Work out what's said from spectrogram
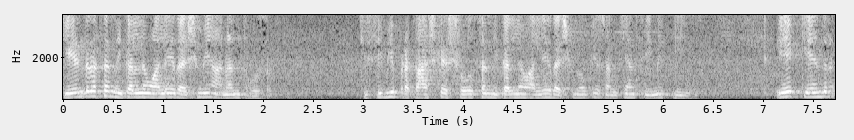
केंद्र से निकलने वाली रश्मि अनंत हो सकती किसी भी प्रकाश के स्रोत से निकलने वाली रश्मियों की संख्या सीमित नहीं हो सकती। एक केंद्र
